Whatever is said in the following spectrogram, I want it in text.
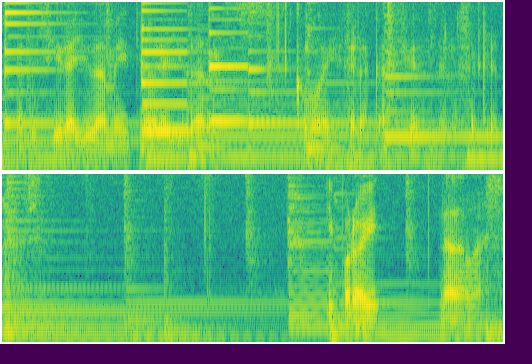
Es decir, ayúdame y te voy a ayudar, como dice la canción de los secretos. Y por hoy nada más.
